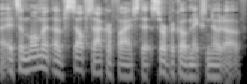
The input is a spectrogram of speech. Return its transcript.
Uh, it's a moment of self-sacrifice that Serpico makes note of.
